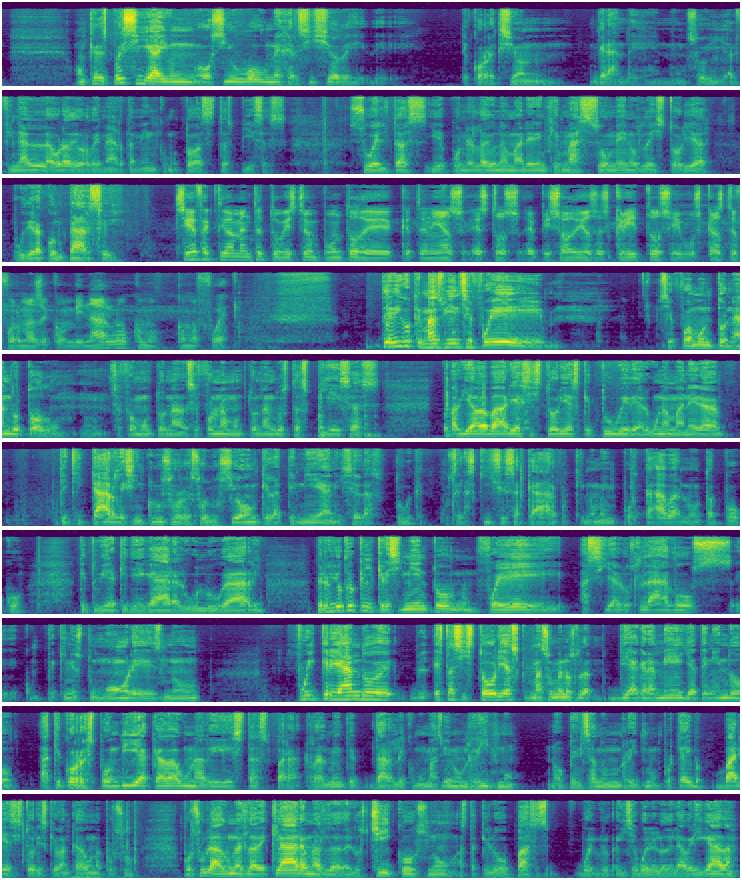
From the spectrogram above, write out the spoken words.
Aunque después sí hay un, o sí hubo un ejercicio de, corrección grande. Soy al final a la hora de ordenar también como todas estas piezas sueltas y de ponerla de una manera en que más o menos la historia pudiera contarse Sí, efectivamente tuviste un punto de que tenías estos episodios escritos y buscaste formas de combinarlo. ¿Cómo, cómo fue? Te digo que más bien se fue se fue amontonando todo, se fue amontonando, se fueron amontonando estas piezas. Había varias historias que tuve de alguna manera que quitarles incluso resolución que la tenían y se las tuve que se las quise sacar porque no me importaba, no tampoco que tuviera que llegar a algún lugar. pero yo creo que el crecimiento fue hacia los lados, eh, con pequeños tumores, ¿no? Fui creando eh, estas historias, más o menos la diagramé ya teniendo a qué correspondía cada una de estas para realmente darle como más bien un ritmo, ¿no? Pensando en un ritmo, porque hay varias historias que van cada una por su, por su lado. Una es la de Clara, una es la de los chicos, ¿no? Hasta que luego pasa y se vuelve lo de la brigada.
